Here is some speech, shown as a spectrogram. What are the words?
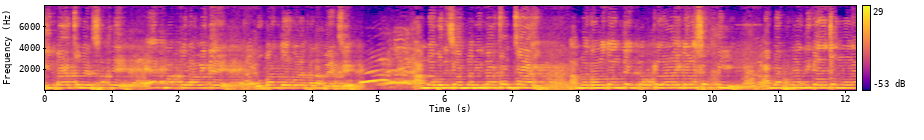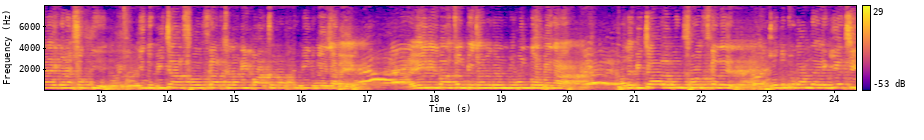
নির্বাচনের সাথে একমাত্র দাবিতে রূপান্তর করে ফেলা হয়েছে। আমরা বলেছি, আমরা নির্বাচন চাই, আমরা গণতন্ত্রের পক্ষে লড়াই করা শক্তি, আমরা ভোটাধিকারের জন্য লড়াই করা শক্তি, কিন্তু বিচার, সংস্কার ছাড়া নির্বাচন অর্থহীন হয়ে যাবে। এই নির্বাচনকে জনগণ গ্রহণ করবে না। ফলে বিচার এবং সংস্কারের যতটুকু আমরা এগিয়েছি,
